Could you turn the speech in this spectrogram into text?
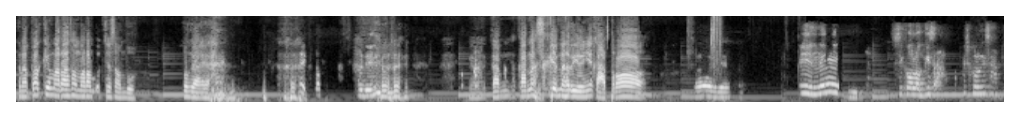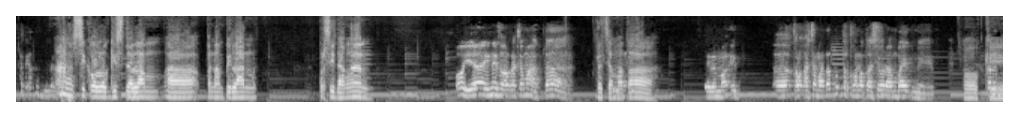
Kenapa Ki marah sama rambutnya Sambo? Oh enggak ya? ya karena karena skenario nya katro. Oh iya. Ini psikologis apa? Psikologis apa tadi aku bilang? psikologis dalam uh, penampilan persidangan. Oh iya, ini soal kacamata. Kacamata. Ya memang it, uh, kalau kacamata tuh terkonotasi orang baik nih. Oke. Okay.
